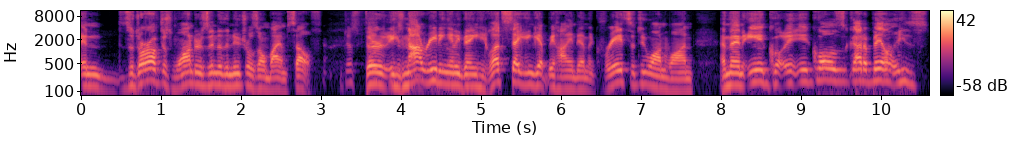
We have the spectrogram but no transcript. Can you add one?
and Zadorov just wanders into the neutral zone by himself. Just There, he's not reading anything. He lets Seguin get behind him. It creates a two on one, and then Ian Cole, Ian Cole's got a bail. He's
